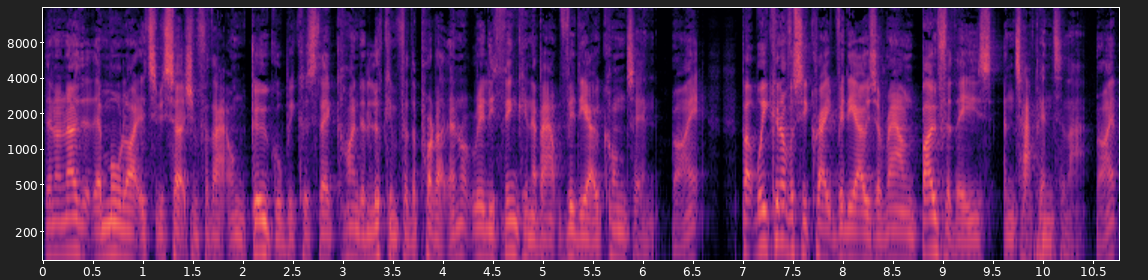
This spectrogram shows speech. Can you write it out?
then I know that they're more likely to be searching for that on Google because they're kind of looking for the product. They're not really thinking about video content, right? But we can obviously create videos around both of these and tap into that, right?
